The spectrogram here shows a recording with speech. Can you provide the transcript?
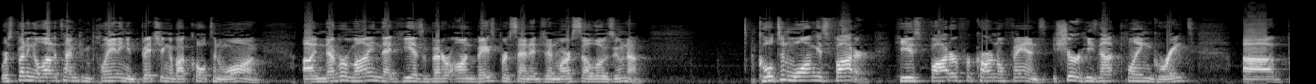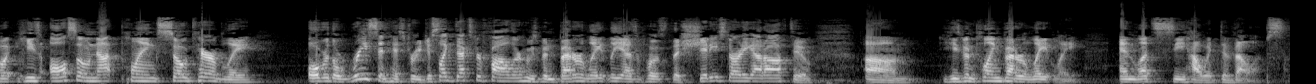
we're spending a lot of time complaining and bitching about Kolten Wong. Uh, never mind that he has a better on base percentage than Marcell Ozuna. Kolten Wong is fodder. He is fodder for Cardinal fans. Sure, he's not playing great, uh, but he's also not playing so terribly over the recent history, just like Dexter Fowler, who's been better lately as opposed to the shitty start he got off to. Um, he's been playing better lately, and let's see how it develops.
